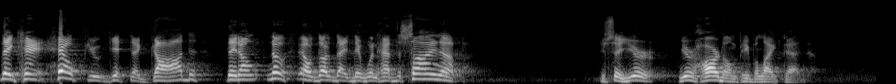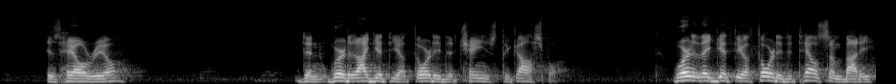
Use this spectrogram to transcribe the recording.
They can't help you get to God. They don't know. Oh, they wouldn't have the sign up. You say, you're, you're hard on people like that. Is hell real? then where did I get the authority to change the gospel? Where do they get the authority to tell somebody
